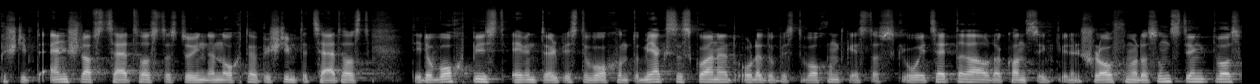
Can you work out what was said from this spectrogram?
bestimmte Einschlafzeit hast, dass du in der Nacht eine bestimmte Zeit hast, die du wach bist, eventuell bist du wach und du merkst es gar nicht, oder du bist wach und gehst aufs Klo etc. oder kannst irgendwie nicht schlafen oder sonst irgendwas.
